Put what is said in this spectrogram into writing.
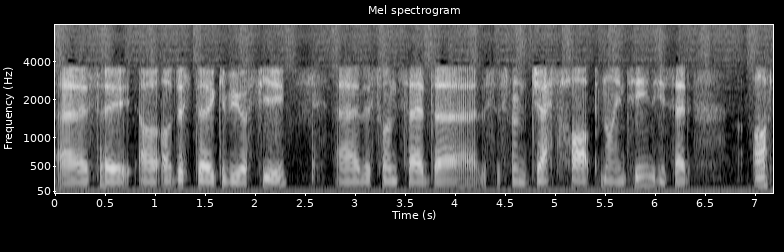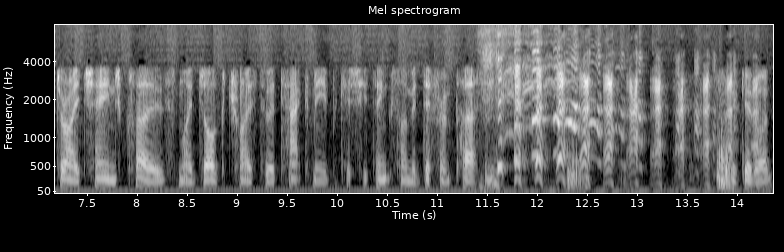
Uh, so I'll, I'll just uh, give you a few. Uh, this one said, uh, this is from Jess Harp 19. He said, after I change clothes, my dog tries to attack me because she thinks I'm a different person. That's a good one.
